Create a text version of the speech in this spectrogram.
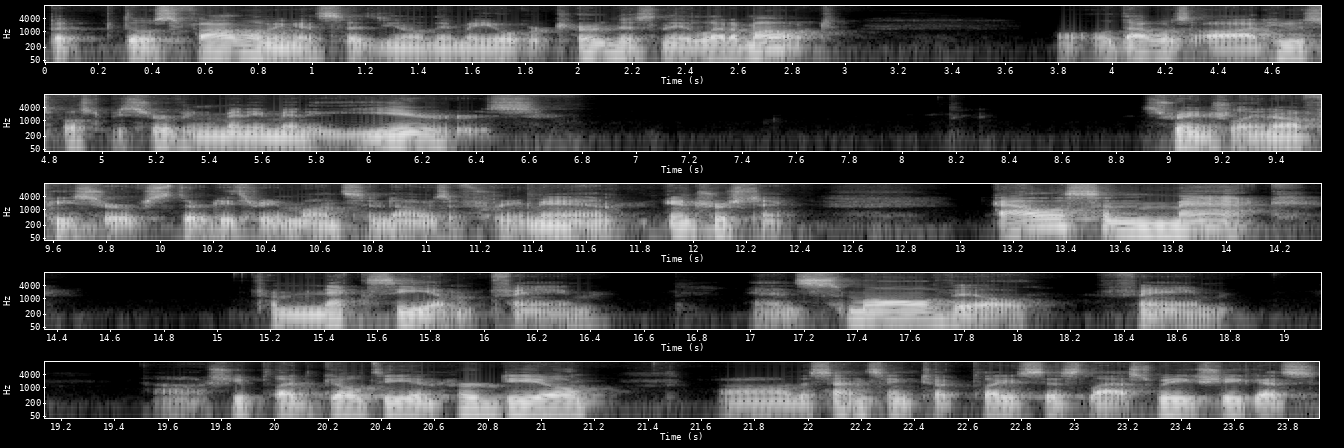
but those following it said, you know, they may overturn this, and they let him out. Well, that was odd. He was supposed to be serving many, many years. Strangely enough, he serves 33 months and now he's a free man. Interesting. Allison Mack from NXIVM fame and Smallville fame. Uh, she pled guilty in her deal. Uh, the sentencing took place this last week. She gets,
